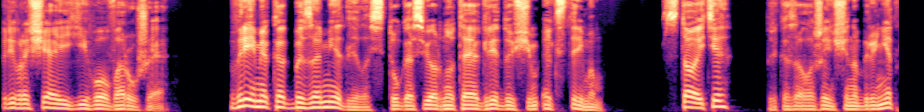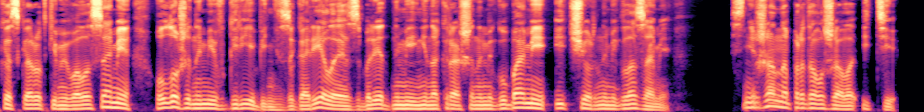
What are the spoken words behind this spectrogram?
превращая его в оружие. Время как бы замедлилось, туго свернутое грядущим экстримом. «Стойте!» — приказала женщина-брюнетка с короткими волосами, уложенными в гребень, загорелая, с бледными ненакрашенными губами и черными глазами. Снежана продолжала идти.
